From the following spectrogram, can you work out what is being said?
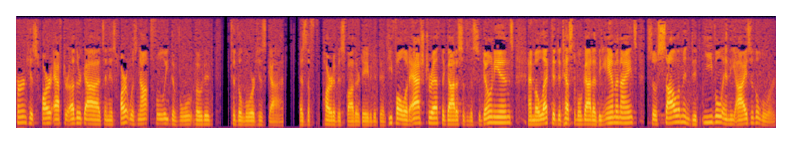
turned his heart after other gods, and his heart was not fully devoted to the Lord his God, as the heart of his father David had been. He followed Ashtoreth, the goddess of the Sidonians, and Molech, the detestable god of the Ammonites. So Solomon did evil in the eyes of the Lord.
